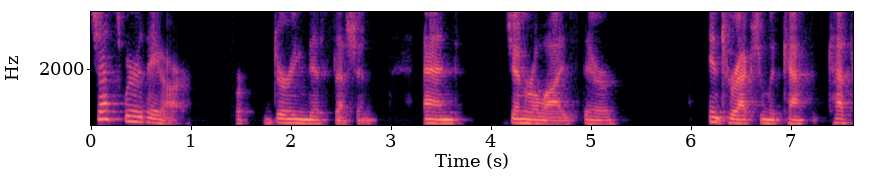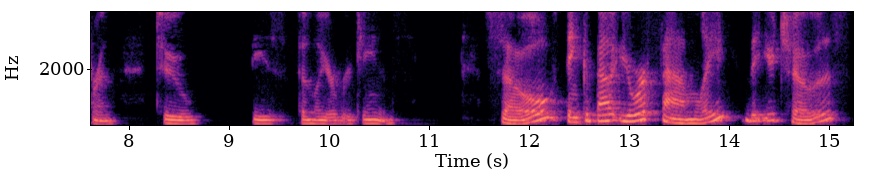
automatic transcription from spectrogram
just where they are during this session and generalize their interaction with Catherine to these familiar routines. So think about your family that you chose.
